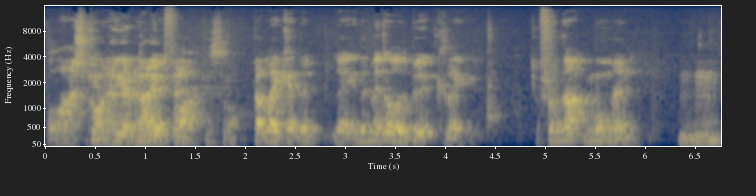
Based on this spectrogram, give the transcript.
black. She's got in her her- hair dyed black as well. But like at the like in the middle of the book, like from that moment Mm-hmm.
